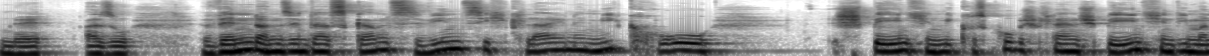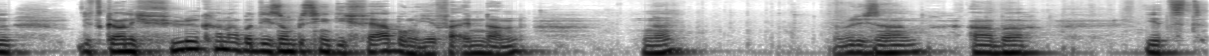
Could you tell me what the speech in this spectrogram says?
Nee, also wenn, dann sind das ganz winzig kleine Mikrospähnchen, mikroskopische kleine Spänchen, die man jetzt gar nicht fühlen kann, aber die so ein bisschen die Färbung hier verändern. Ne? Würde ich sagen, aber jetzt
